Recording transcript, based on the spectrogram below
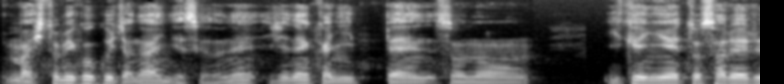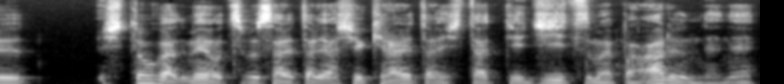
まあ、瞳国じゃないんですけどね、一年間に一遍、その、生贄とされる人が目を潰されたり足を切られたりしたっていう事実もやっぱあるんでね、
